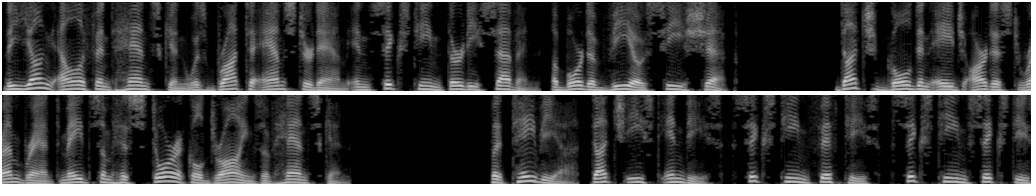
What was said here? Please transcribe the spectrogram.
The young elephant Hansken was brought to Amsterdam in 1637, aboard a VOC ship. Dutch Golden Age artist Rembrandt made some historical drawings of Hansken. Batavia, Dutch East Indies, 1650s, 1660s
